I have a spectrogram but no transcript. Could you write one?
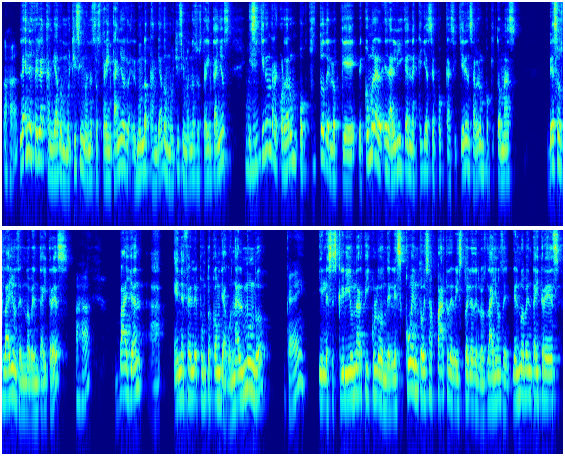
La NFL ha cambiado muchísimo en esos 30 años, el mundo ha cambiado muchísimo en esos 30 años. Y si quieren recordar un poquito de lo que, de cómo era la, liga en aquellas épocas, si quieren saber un poquito más de esos Lions del 93, vayan a nfl.com diagonal mundo. Y les escribí un artículo donde les cuento esa parte de la historia de los Lions del 93,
